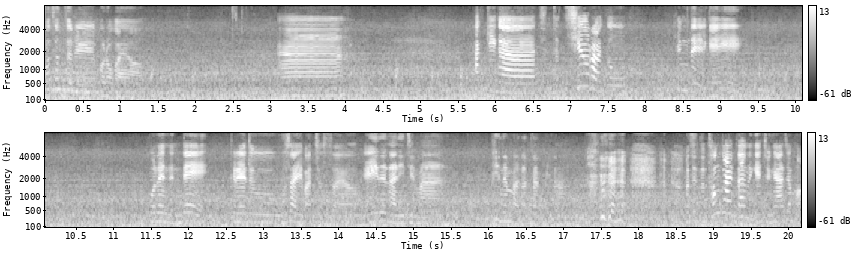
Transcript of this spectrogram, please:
콘서트를 보러 가요. 아, 학기가 진짜 치열하고 힘들게 보냈는데, 그래도 무사히 마쳤어요. A는 아니지만, B는 맞았답니다. 어쨌든 통과했다는 게 중요하죠 뭐.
